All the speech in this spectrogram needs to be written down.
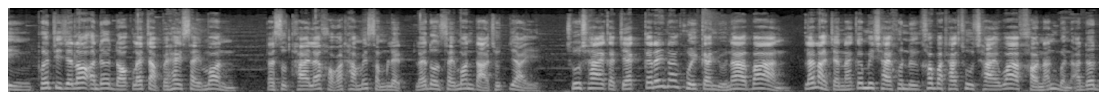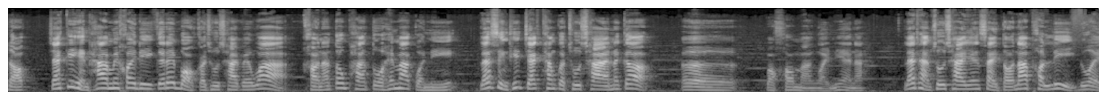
ริงๆ เพื่อที่จะล่ออันเดอร์ด็อกและจับไปให้ไซมอน แต่สุดท้ายแล้วเขาก็ทำไม่สำเร็จ และโดนไซมอนด่าชุดใหญ่ ชูชายกับแจ็คก็ได้นั่งคุยกันอยู่หน้าบ้าน และหลังจากนั้นก็มีชายคนหนึงเข้ามาทักชูชายว่าเขานั้นเหมือนอันเดอร์ด็อกแจ็คที่เห็นท่าไม่ค่อยดีก็ได้บอกกับชูชายไปว่า เขานั้นต้องพรางตัวให้มากกว่านี้ และสิ่งที่แจ็คทำกับชูชายนั่นก็ เออบอกคอหมาหงอยเนี่ยนะ และแถมชูชายยังใส่ต่อหน้าพอลลี่อีกด้วย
